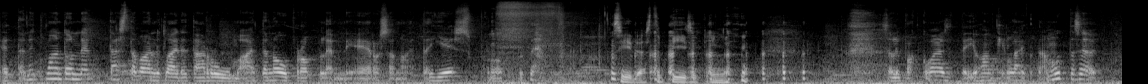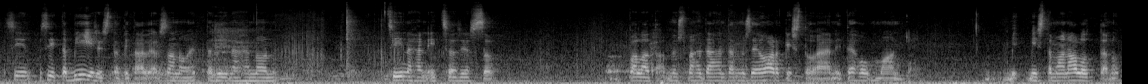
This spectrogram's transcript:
että nyt vaan tonne, tästä vaan nyt laitetaan ruumaa, että no problem, niin Eero sanoi, että yes problem. Siitä sitten biisikin. Se oli pakko vaan sitten johonkin laittaa. Mutta se, si- siitä biisistä pitää vielä sanoa, että siinähän on, siinähän itse asiassa palataan myös vähän tähän tämmöiseen arkistoäänitehommaan, mi- mistä mä oon aloittanut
